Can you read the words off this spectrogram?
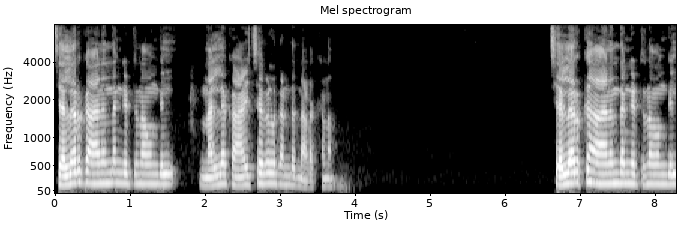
ചിലർക്ക് ആനന്ദം കിട്ടണമെങ്കിൽ നല്ല കാഴ്ചകൾ കണ്ട് നടക്കണം. ചിലർക്ക് ആനന്ദം കിട്ടണമെങ്കിൽ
